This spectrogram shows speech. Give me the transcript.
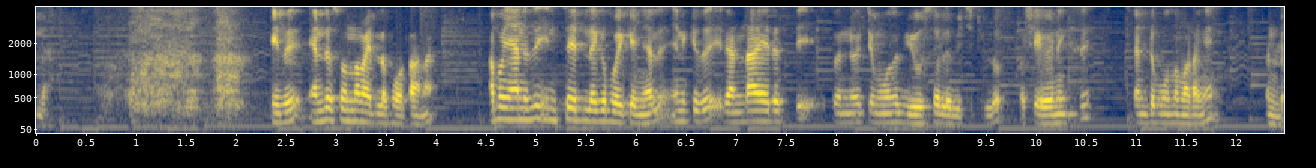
ഇതാ. എന്റെ സ്വന്തമായിട്ടുള്ള ഫോട്ടോ ആണ്. അപ്പോൾ ഞാനിത് ഇൻസൈറ്റിലേക്ക് പോയി കഴിഞ്ഞാൽ എനിക്കിത് രണ്ടായിരത്തി തൊണ്ണൂറ്റി മൂന്ന് വ്യൂസ് ലഭിച്ചിട്ടുള്ളൂ. പക്ഷേ ഏണിങ്സ് രണ്ട് മൂന്ന് മടങ്ങ് ഉണ്ട്.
